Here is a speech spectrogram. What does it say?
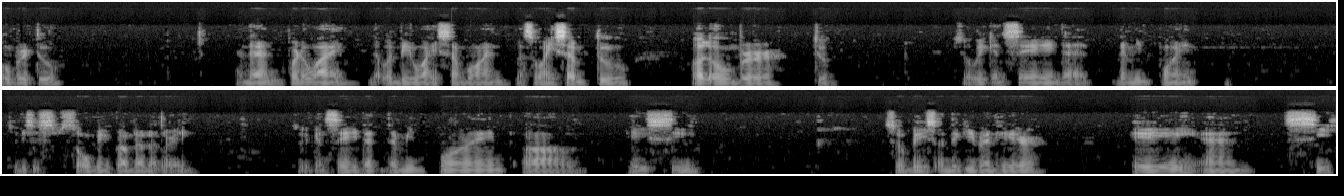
over 2. And then for the y, that would be y sub 1 plus y sub 2 all over 2. So we can say that the midpoint, so this is solving problem letter A. So we can say that the midpoint of AC, so based on the given here, A and C.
